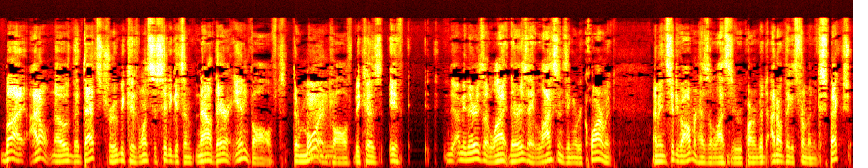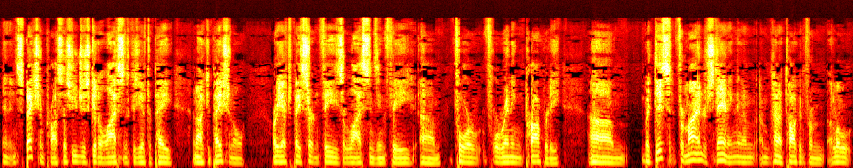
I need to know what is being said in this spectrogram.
but I don't know that that's true because once the city gets in, now they're involved. They're more mm-hmm. involved because if I mean there is a li- there is a licensing requirement. I mean, the city of Auburn has a licensing requirement, but I don't think it's from an inspection an inspection process. You just get a license because you have to pay an occupational or you have to pay certain fees, a licensing fee um, for for renting property. Um, but this, from my understanding, and I'm, I'm kind of talking from a little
